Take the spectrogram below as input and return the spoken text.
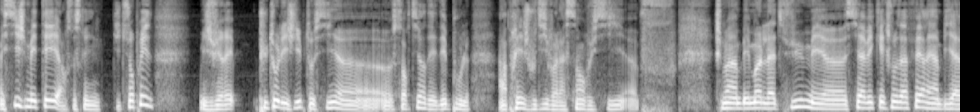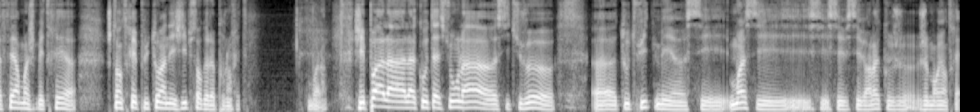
Et si je mettais, alors ce serait une petite surprise, mais je verrais plutôt l'Égypte aussi sortir des, des, poules. Après, je vous dis, voilà, sans Russie... Pff, je mets un bémol là-dessus, mais euh, s'il y avait quelque chose à faire et un billet à faire, moi je mettrais, euh, je tenterais plutôt un Égypte sort de la poule en fait. Voilà. J'ai pas la, la cotation là, euh, si tu veux, euh, tout de suite, mais euh, c'est moi c'est c'est c'est vers là que je, je m'orienterai.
